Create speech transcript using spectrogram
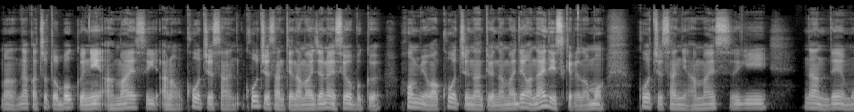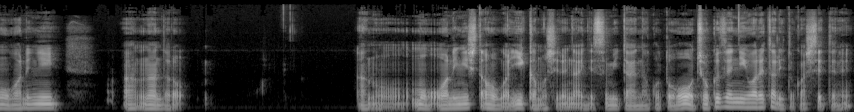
まあなんかちょっと僕に甘えすぎ、あの、コーチュさん、コーチュさんっていう名前じゃないですよ、僕。本名はコーチュなんていう名前ではないですけれども、コーチュさんに甘えすぎなんで、もう終わりに、あの、なんだろう。あの、もう終わりにした方がいいかもしれないですみたいなことを直前に言われたりとかしててね。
